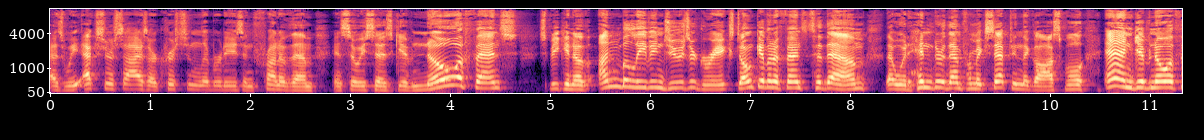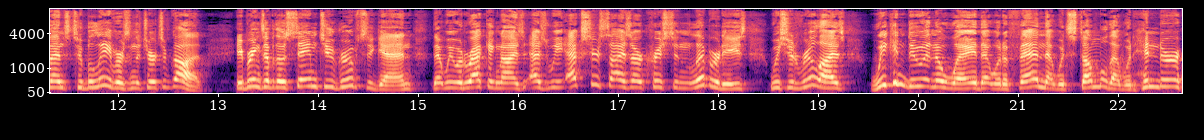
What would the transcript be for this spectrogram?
as we exercise our Christian liberties in front of them. And so he says, give no offense, speaking of unbelieving Jews or Greeks, don't give an offense to them that would hinder them from accepting the gospel, and give no offense to believers in the church of God. He brings up those same two groups again that we would recognize as we exercise our Christian liberties, we should realize we can do it in a way that would offend, that would stumble, that would hinder.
